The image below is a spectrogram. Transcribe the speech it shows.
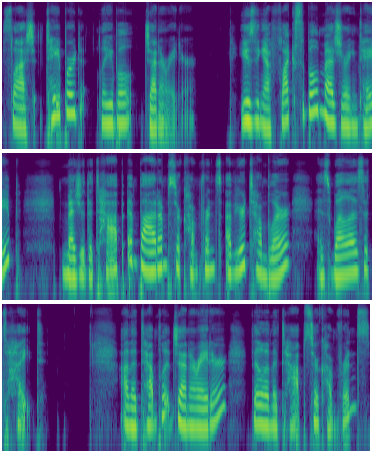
slash tapered label generator. Using a flexible measuring tape, measure the top and bottom circumference of your tumbler as well as its height. On the template generator, fill in the top circumference,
